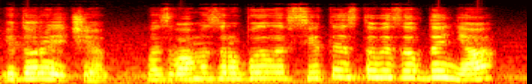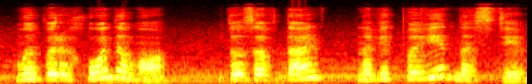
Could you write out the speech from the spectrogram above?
І, до речі, ми з вами зробили всі тестові завдання. Ми переходимо до завдань на відповідності.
